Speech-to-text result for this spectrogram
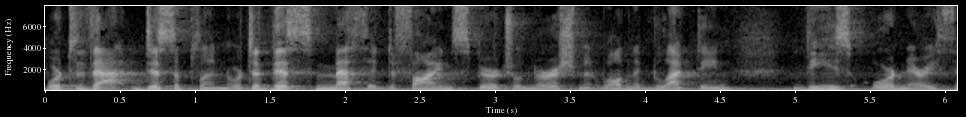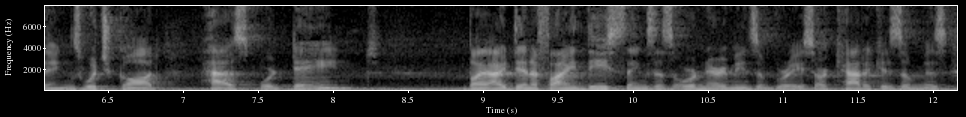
or to that discipline or to this method to find spiritual nourishment while neglecting these ordinary things which God has ordained. By identifying these things as ordinary means of grace, our catechism is,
